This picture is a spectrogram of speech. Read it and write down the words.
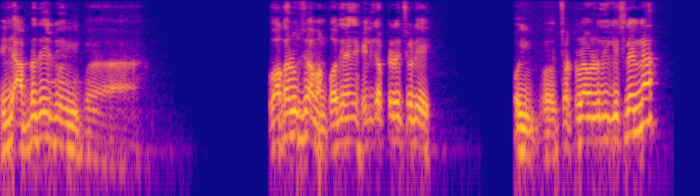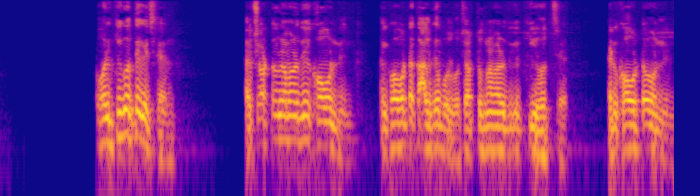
এই যে আপনাদের ওই ওয়াকারুজ্জামান কদিন আগে হেলিকপ্টারে চড়ে ওই আহ, চট্টগ্রাম নদী গেছিলেন না? ওই কি করতে গেছিলেন? চট্টগ্রামের চট্টগ্রাম নদীর খবর নিন। ওই খবরটা কালকে বলব চট্টগ্রামের নদীকে কি হচ্ছে একটু খবরটাও নিন।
